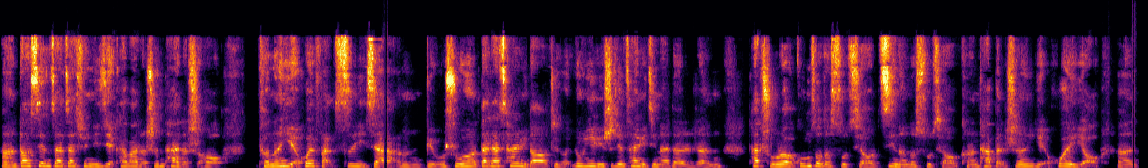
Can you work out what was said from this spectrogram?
嗯，到现在再去理解开发者生态的时候。可能也会反思一下，嗯，比如说大家参与到这个用业余时间参与进来的人，他除了工作的诉求、技能的诉求，可能他本身也会有，嗯，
